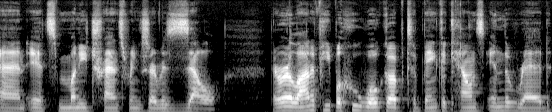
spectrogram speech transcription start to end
and its money transferring service Zelle. There were a lot of people who woke up to bank accounts in the red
